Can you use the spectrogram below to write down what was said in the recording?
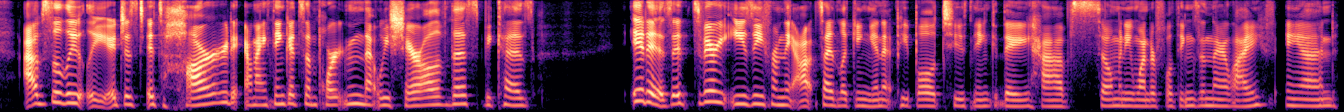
absolutely. It just it's hard and I think it's important that we share all of this because it is. It's very easy from the outside looking in at people to think they have so many wonderful things in their life and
